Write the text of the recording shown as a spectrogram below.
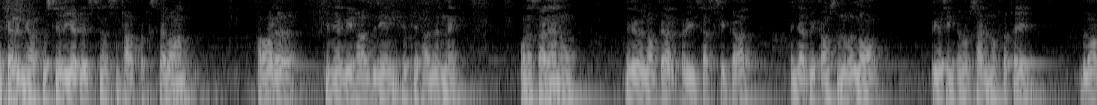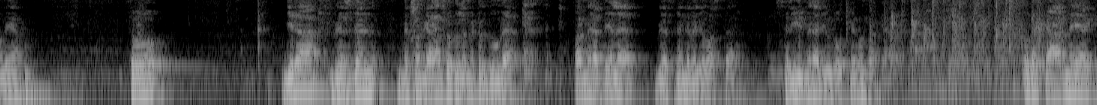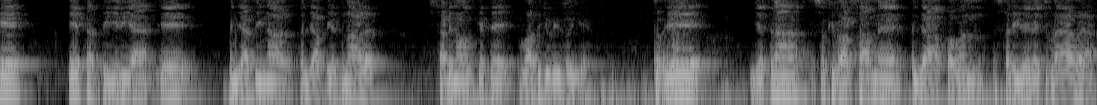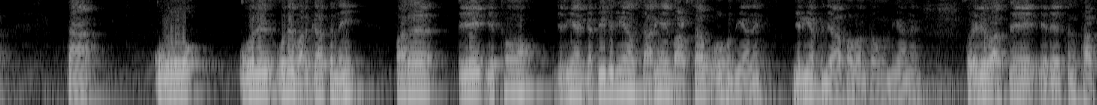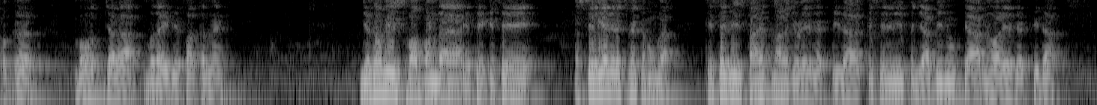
ਅਕੈਡਮੀ ਆਫ ਆਸਟ੍ਰੇਲੀਆ ਦੇ ਸੰਸਥਾਪਕ ਸਹਿਬਾਨ ਔਰ ਜਿਨੇ ਵੀ ਹਾਜ਼ਰੀਨ ਇੱਥੇ ਹਾਜ਼ਰ ਨੇ, ਉਹਨਾਂ ਸਾਰਿਆਂ ਨੂੰ ਮੇਰੇ ਵੱਲੋਂ ਪਿਆਰ ਭਰੀ ਸਤਿ ਸ੍ਰੀ ਅਕਾਲ। ਪੰਜਾਬੀ ਕਾਉਂਸਲ ਵੱਲੋਂ ਵੀ ਅਸੀਂ ਤੁਹਾਨੂੰ ਸਾਰਿਆਂ ਨੂੰ ਫਤਿਹ ਬੁਲਾਉਂਦੇ ਹਾਂ। ਸੋ ਜਿਹੜਾ ਬ੍ਰਿਸਬਨ ਮੇਰੇ ਤੋਂ 1100 ਕਿਲੋਮੀਟਰ ਦੂਰ ਹੈ, ਪਰ ਮੇਰਾ ਦਿਲ ਬ੍ਰਿਸਬਨ ਦੇ ਵਿੱਚ ਵਸਦਾ ਹੈ। ਸਰੀਰ ਮੇਰਾ ਜ਼ਰੂਰ ਉੱਥੇ ਹੁੰਦਾ। ਉਹਦਾ ਕਾਰਨ ਇਹ ਹੈ ਕਿ ਇਹ ਧਰਤੀ ਜਿਹੜੀ ਆ, ਇਹ ਪੰਜਾਬੀ ਨਾਲ, ਪੰਜਾਬੀਅਤ ਨਾਲ ਸਾਡੇ ਨਾਲ ਕਿਤੇ ਵੱਧ ਜੁੜੀ ਹੋਈ ਹੈ। ਸੋ ਇਹ ਜਿਸ ਤਰ੍ਹਾਂ ਸੁਖੀ ਬਾਟ ਸਾਹਿਬ ਨੇ ਪੰਜਾਬ ਭਵਨ ਸਰੀ ਦੇ ਵਿੱਚ ਬਣਾਇਆ ਹੋਇਆ, ਤਾਂ ਉਹ ਉਹਦੇ ਉਹਦੇ ਵਰਗਾ ਤਾਂ ਨਹੀਂ, ਪਰ ਇਹ ਇਥੋਂ ਜਿਹੜੀਆਂ ਗਤੀਵਿਧੀਆਂ ਸਾਰੀਆਂ ਹੀ ਬਾਟ ਸਾਹਿਬ ਉਹ ਹੁੰਦੀਆਂ ਨੇ, ਜਿਹੜੀਆਂ ਪੰਜਾਬ ਭਵਨ ਤੋਂ ਹੁੰਦੀਆਂ ਨੇ। ਸੋ ਇਹਦੇ ਵਾਸਤੇ ਇਹਦੇ ਸੰਸਥਾਪਕ ਬਹੁਤ ਜ਼ਿਆਦਾ ਵਧਾਈ ਦੇ ਪਾਤਰ ਨੇ। ਜਦੋਂ ਵੀ ਸਬਬ ਬਣਦਾ ਆ, ਇੱਥੇ ਕਿਸੇ ਆਸਟ੍ਰੇਲੀਆ ਦੇ ਵਿੱਚ ਮੈਂ ਕਹੂੰਗਾ, ਕਿਸੇ ਵੀ ਸਾਹਿਤ ਨਾਲ ਜੁੜੇ ਵਿਅਕਤੀ ਦਾ, ਕਿਸੇ ਵੀ ਪੰਜਾਬੀ ਨੂੰ ਪਿਆਰਨ ਵਾਲੇ ਵਿਅਕਤੀ ਦਾ,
